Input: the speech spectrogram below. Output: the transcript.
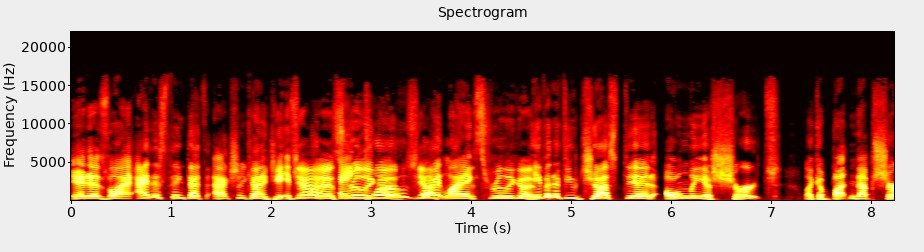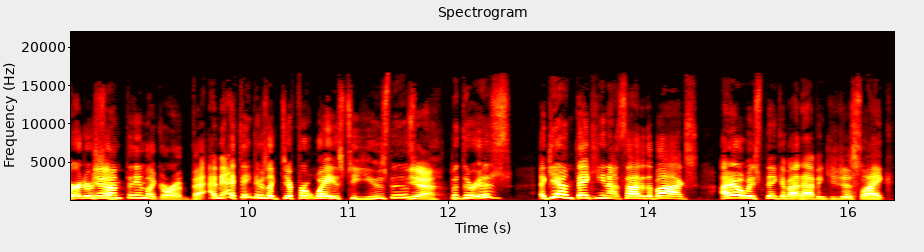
It is like I just think that's actually kind of ge- it's Yeah, like it's paint really clothes, good. Yeah, right? Like it's really good. even if you just did only a shirt, like a buttoned-up shirt or Yeah. something, like or a va- I mean, I think there's like different ways to use this. Yeah. But there is again thinking outside of the box. I always think about having to just like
